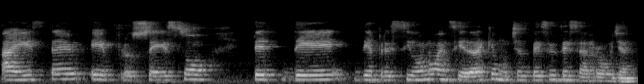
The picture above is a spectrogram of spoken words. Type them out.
a este eh, proceso de, depresión o ansiedad que muchas veces desarrollan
